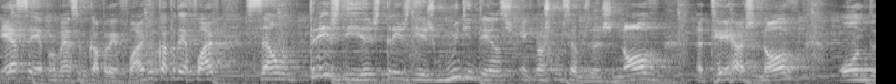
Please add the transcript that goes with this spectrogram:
Essa é a promessa do KDF Live. O KDF Live são 3 dias, 3 dias muito intensos em que nós começamos das 9 até às 9 onde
